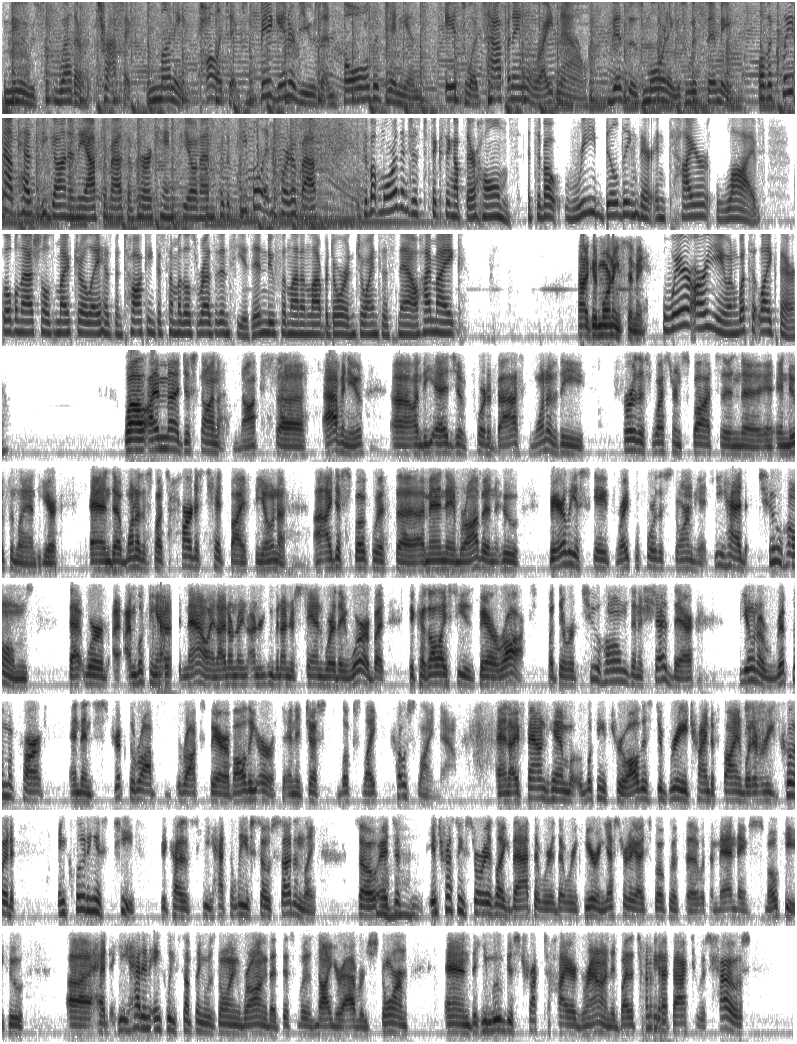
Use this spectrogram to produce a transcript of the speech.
News, weather, traffic, money, politics, big interviews, and bold opinions. It's what's happening right now. This is Mornings with Simi. Well, the cleanup has begun in the aftermath of Hurricane Fiona, and for the people in Port aux Basques, it's about more than just fixing up their homes. It's about rebuilding their entire lives. Global National's Mike Drolet has been talking to some of those residents. He is in Newfoundland and Labrador and joins us now. Hi, Mike. Uh, good morning, Simi. Where are you and what's it like there? Well, I'm uh, just on Knox uh, Avenue uh, on the edge of Port aux Basques, one of the furthest western spots in, uh, in Newfoundland here, and uh, one of the spots hardest hit by Fiona. I just spoke with uh, a man named Robin who barely escaped right before the storm hit. He had two homes that were, I'm looking at it now, and I don't even understand where they were, but because all I see is bare rocks. But there were two homes and a shed there. Fiona ripped them apart and then stripped the rocks, rocks bare of all the earth, and it just looks like coastline now. And I found him looking through all this debris, trying to find whatever he could, including his teeth, because he had to leave so suddenly. So oh, it's just man. interesting stories like that that we're that we're hearing. Yesterday, I spoke with uh, with a man named Smokey who uh, had he had an inkling something was going wrong, that this was not your average storm, and he moved his truck to higher ground. And by the time he got back to his house,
